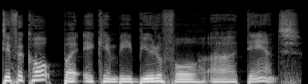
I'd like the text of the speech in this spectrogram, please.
difficult, but it can be beautiful uh, dance.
